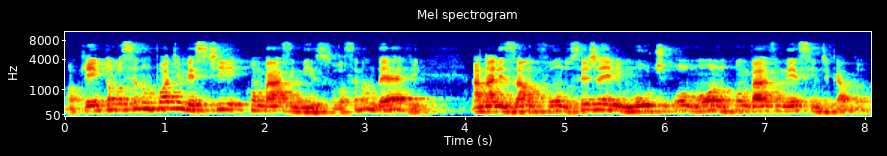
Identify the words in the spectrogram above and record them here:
Ok? Então você não pode investir com base nisso. Você não deve analisar um fundo, seja ele multi ou mono, com base nesse indicador.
